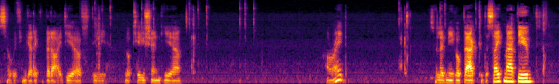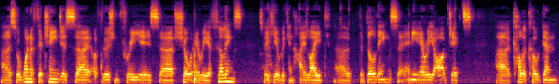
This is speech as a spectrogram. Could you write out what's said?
so we can get a better idea of the location here. All right. So let me go back to the sitemap view. Uh, so one of the changes uh, of version 3 is uh, show area fillings. So here we can highlight uh, the buildings, any area objects, uh, color code them,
